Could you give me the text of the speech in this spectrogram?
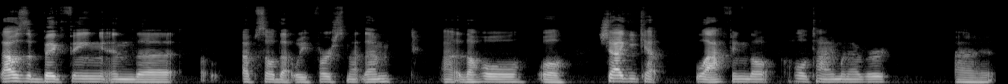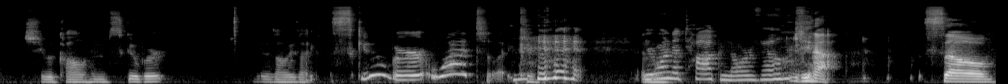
That was a big thing in the episode that we first met them. Uh, the whole, well, Shaggy kept laughing the whole time whenever uh, she would call him Scoobert. He was always like, Scoobert, what? Like, You're one to talk, Norville. yeah. So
